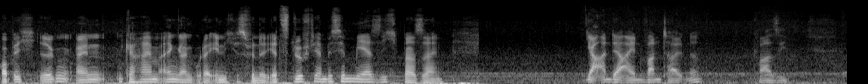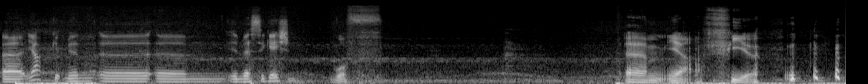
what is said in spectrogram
ob ich irgendeinen geheimen Eingang oder ähnliches finde. Jetzt dürfte ja ein bisschen mehr sichtbar sein. Ja, an der einen Wand halt, ne? Quasi. Äh, ja, gib mir einen äh, ähm, Investigation-Wurf. Ähm, ja, vier.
